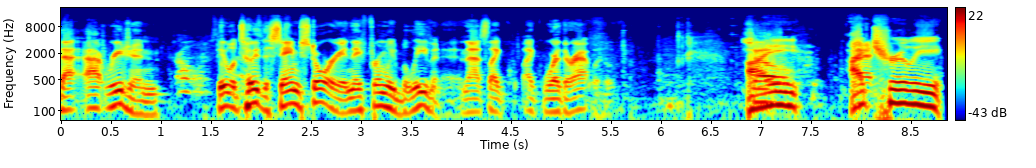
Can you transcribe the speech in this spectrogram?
that, that region, Oh, they will tell you the same story and they firmly believe in it. And that's like like where they're at with it. I, I, I- truly,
